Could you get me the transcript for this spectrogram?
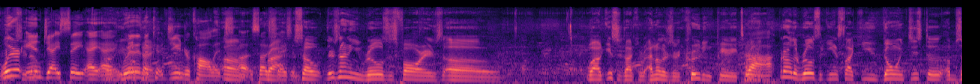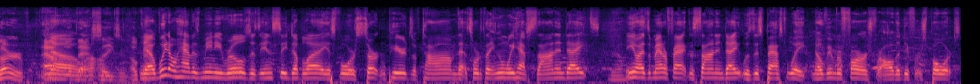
We're in JCAA. Oh, We're in the Junior College Um, uh, Association. Right. So there's not any rules as far as. Uh, well, I guess it's like I know there's a recruiting period time, Right. but are the rules against like you going just to observe out no, of that uh-uh. season? Okay. Yeah, we don't have as many rules as NCAA as far as certain periods of time, that sort of thing. When we have signing dates, Yeah. you know, as a matter of fact, the signing date was this past week, November 1st, for all the different sports.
